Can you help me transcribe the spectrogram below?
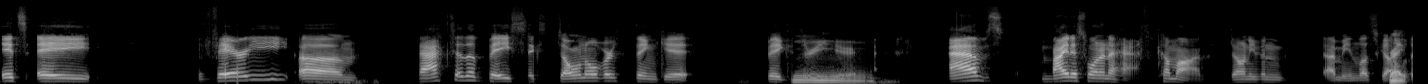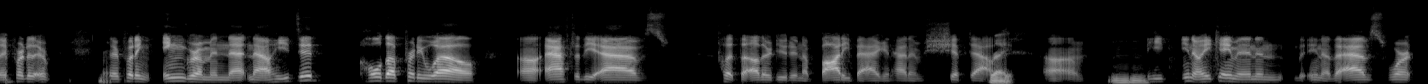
It's a very um back to the basics. Don't overthink it. Big three here. Mm, Avs minus one and a half. Come on, don't even. I mean, let's go. Right. They put it. Right. They're putting Ingram in that now. He did hold up pretty well uh, after the Avs put the other dude in a body bag and had him shipped out. Right. Um, mhm. he, you know, he came in and you know the Avs weren't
